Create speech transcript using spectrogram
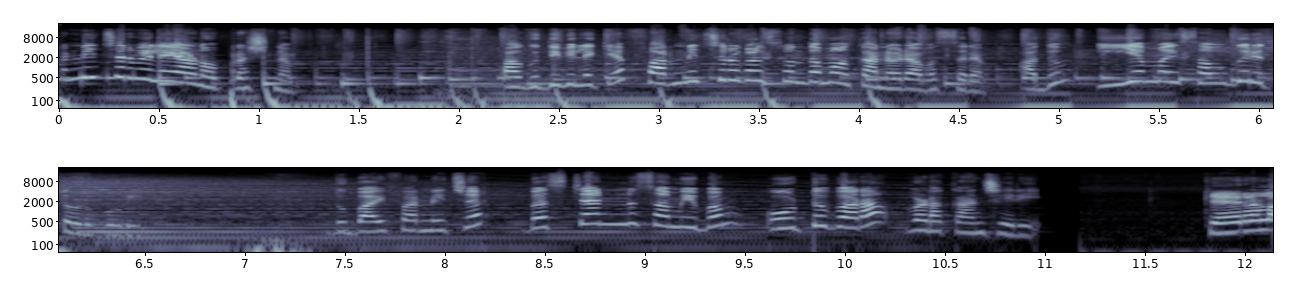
ഫർണിച്ചർ വിലയാണോ പ്രശ്നം? പകുതി വിലയ്ക്ക് ഫർണിച്ചറുകൾ സ്വന്തമാക്കാൻ ഒരു അവസരം അതും ഇ എം ഐ സൗകര്യത്തോടു കൂടി ദുബായ് ഫർണിച്ചർ ബസ് സ്റ്റാൻഡിന് സമീപം ഓട്ടുപാറ വടക്കാഞ്ചേരി. കേരള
